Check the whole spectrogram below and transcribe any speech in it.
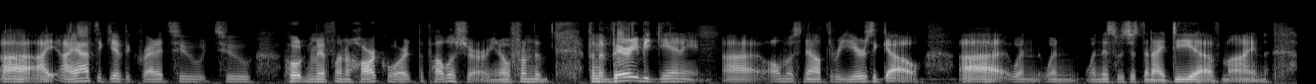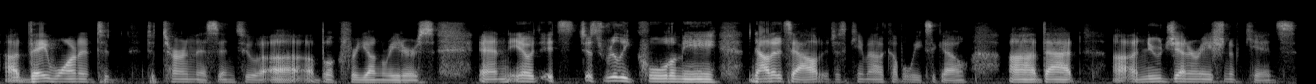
Uh, I, I have to give the credit to to houghton mifflin harcourt the publisher you know from the from the very beginning uh, almost now three years ago uh, when when when this was just an idea of mine. Uh, they wanted to to turn this into a, a, book for young readers. And you know, it's just really cool to me now that it's out. It just came out a couple weeks ago. Uh, that uh, a new generation of kids,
